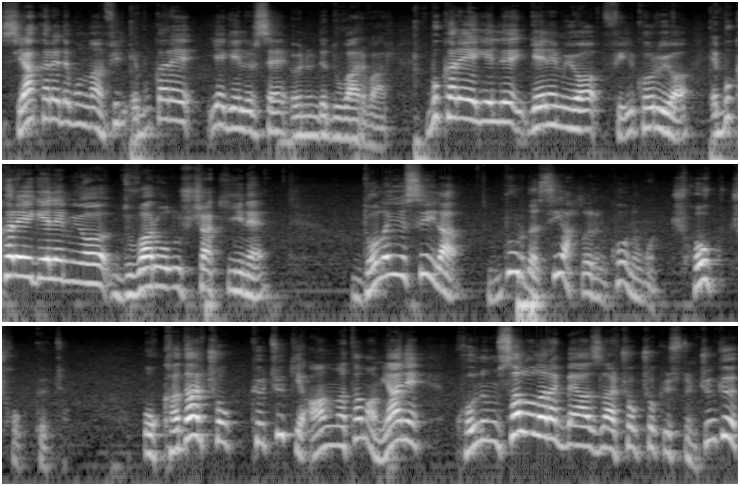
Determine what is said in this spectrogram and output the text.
siyah karede bulunan fil, e bu kareye gelirse önünde duvar var. Bu kareye gele, gelemiyor, fil koruyor. E bu kareye gelemiyor, duvar oluşacak yine. Dolayısıyla burada siyahların konumu çok çok kötü. O kadar çok kötü ki anlatamam. Yani konumsal olarak beyazlar çok çok üstün. Çünkü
